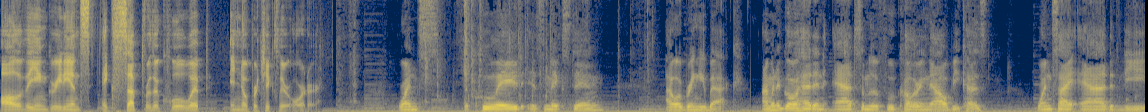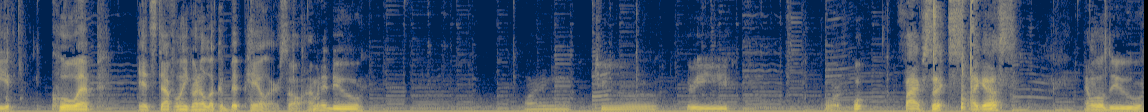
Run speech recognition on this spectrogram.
all of the ingredients except for the Cool Whip in no particular order. Once the Kool-Aid is mixed in, I will bring you back. I'm going to go ahead and add some of the food coloring now because once I add the Cool Whip it's definitely going to look a bit paler. So I'm going to do one, two, three, four, oh, five, six, I guess. And we'll do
